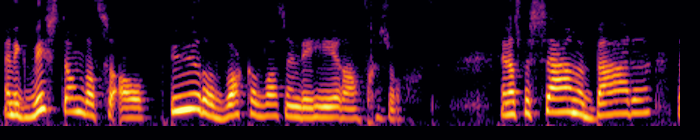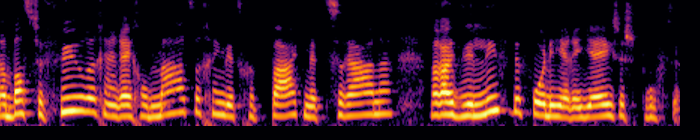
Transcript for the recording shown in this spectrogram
En ik wist dan dat ze al uren wakker was en de Heer had gezocht. En als we samen baden, dan bad ze vurig en regelmatig ging dit gepaard met tranen waaruit de liefde voor de Heer Jezus proefde.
